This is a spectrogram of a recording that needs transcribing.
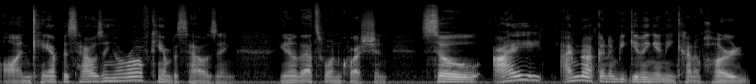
on-campus housing or off-campus housing. You know, that's one question. So I I'm not going to be giving any kind of hard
